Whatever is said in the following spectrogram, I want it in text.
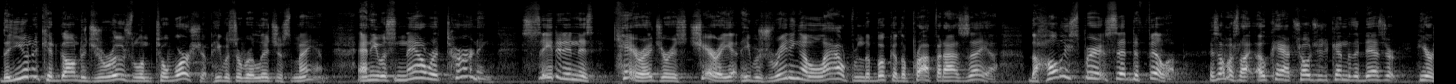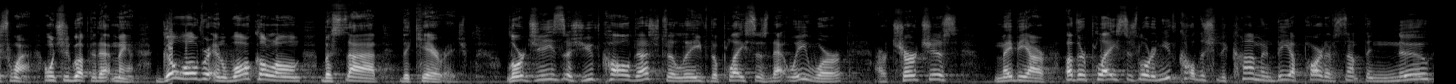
The eunuch had gone to Jerusalem to worship. He was a religious man. And he was now returning. Seated in his carriage or his chariot, he was reading aloud from the book of the prophet Isaiah. The Holy Spirit said to Philip, it's almost like, okay, I told you to come to the desert. Here's why. I want you to go up to that man. Go over and walk along beside the carriage. Lord Jesus, you've called us to leave the places that we were, our churches, maybe our other places, Lord, and you've called us to come and be a part of something new,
